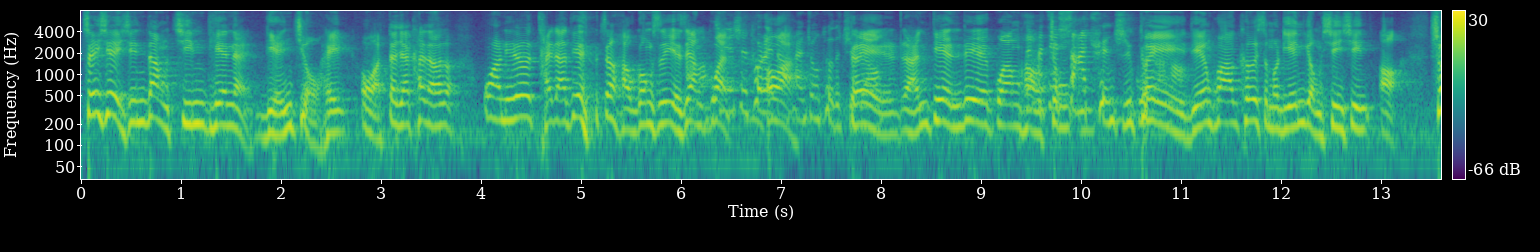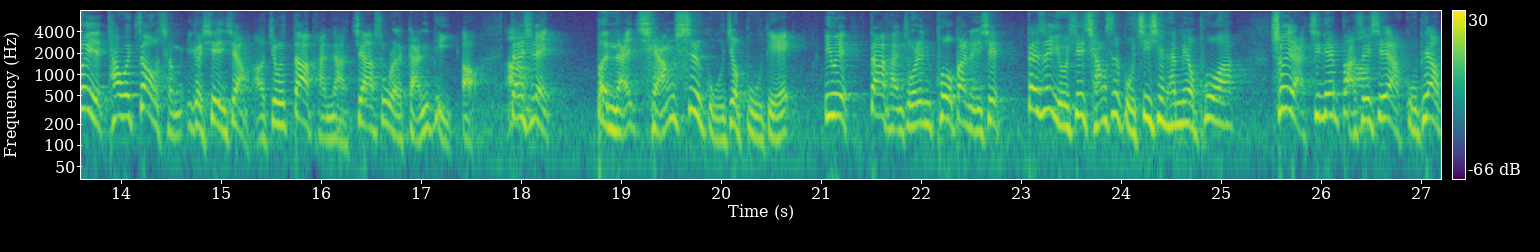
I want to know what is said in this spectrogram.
这些已经让今天呢连九黑哇，大家看到说哇，你的台达电这好公司也这样灌，这是拖累大盘重挫的指标，对，蓝电、烈光哈，它杀全指股，对，莲花科什么联永、新星啊。所以它会造成一个现象啊，就是大盘呢加速了赶底啊，但是呢，本来强势股就补跌，因为大盘昨天破半年线，但是有些强势股季线还没有破啊，所以啊，今天把这些啊股票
